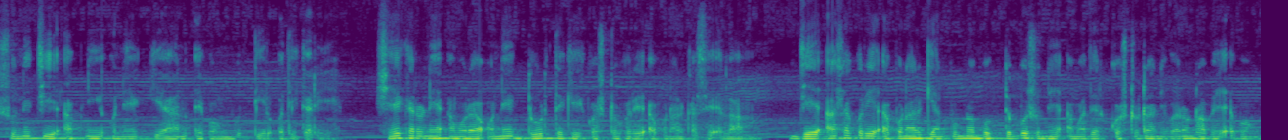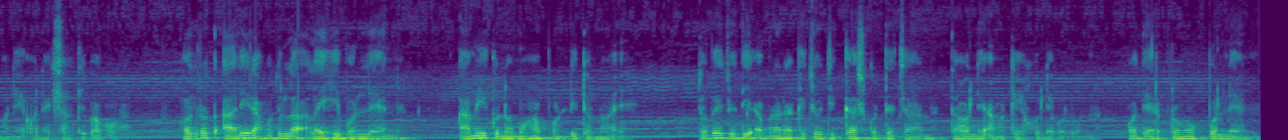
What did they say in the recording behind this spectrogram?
শুনেছি আপনি অনেক জ্ঞান এবং বুদ্ধির অধিকারী। সে কারণে আমরা অনেক দূর থেকে কষ্ট করে আপনার কাছে এলাম। যে আশা করি আপনার জ্ঞানপূর্ণ বক্তব্য শুনে আমাদের কষ্টটা নিবারণ হবে এবং মনে অনেক শান্তি পাব। হজরত আলী রহমতুল্লাহ আলাইহি বললেন, আমি কোনো মহাপণ্ডিত নয়। তবে যদি আপনারা কিছু জিজ্ঞাসা করতে চান, তাহলে আমাকে খুলে বলুন। ওদের প্রমুখ বললেন,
